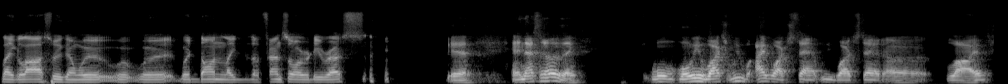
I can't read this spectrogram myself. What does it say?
like last week, and we're we're we're done. Like the defense already rests. yeah, and that's another thing. When, when we watch, we I watched that. We watched that uh live,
